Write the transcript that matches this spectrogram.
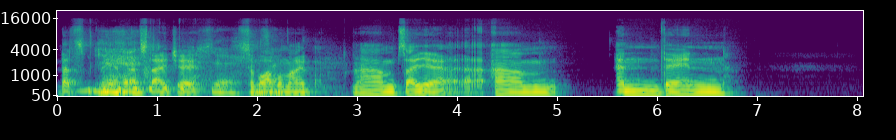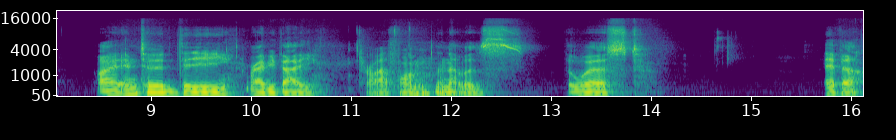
That's yeah. at that stage, yeah, Yeah, survival mode. Um, so yeah, uh, um, and then I entered the Raby Bay Triathlon, and that was the worst ever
